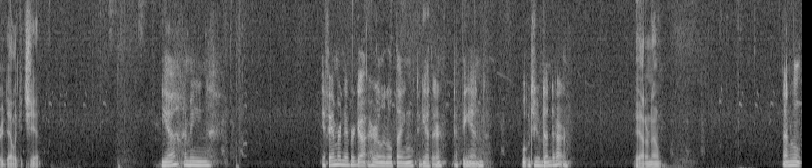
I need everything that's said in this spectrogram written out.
Very delicate shit. Yeah, I mean, if Amber never got her little thing together at the end, what would you have done to her? Yeah, I don't know. I don't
